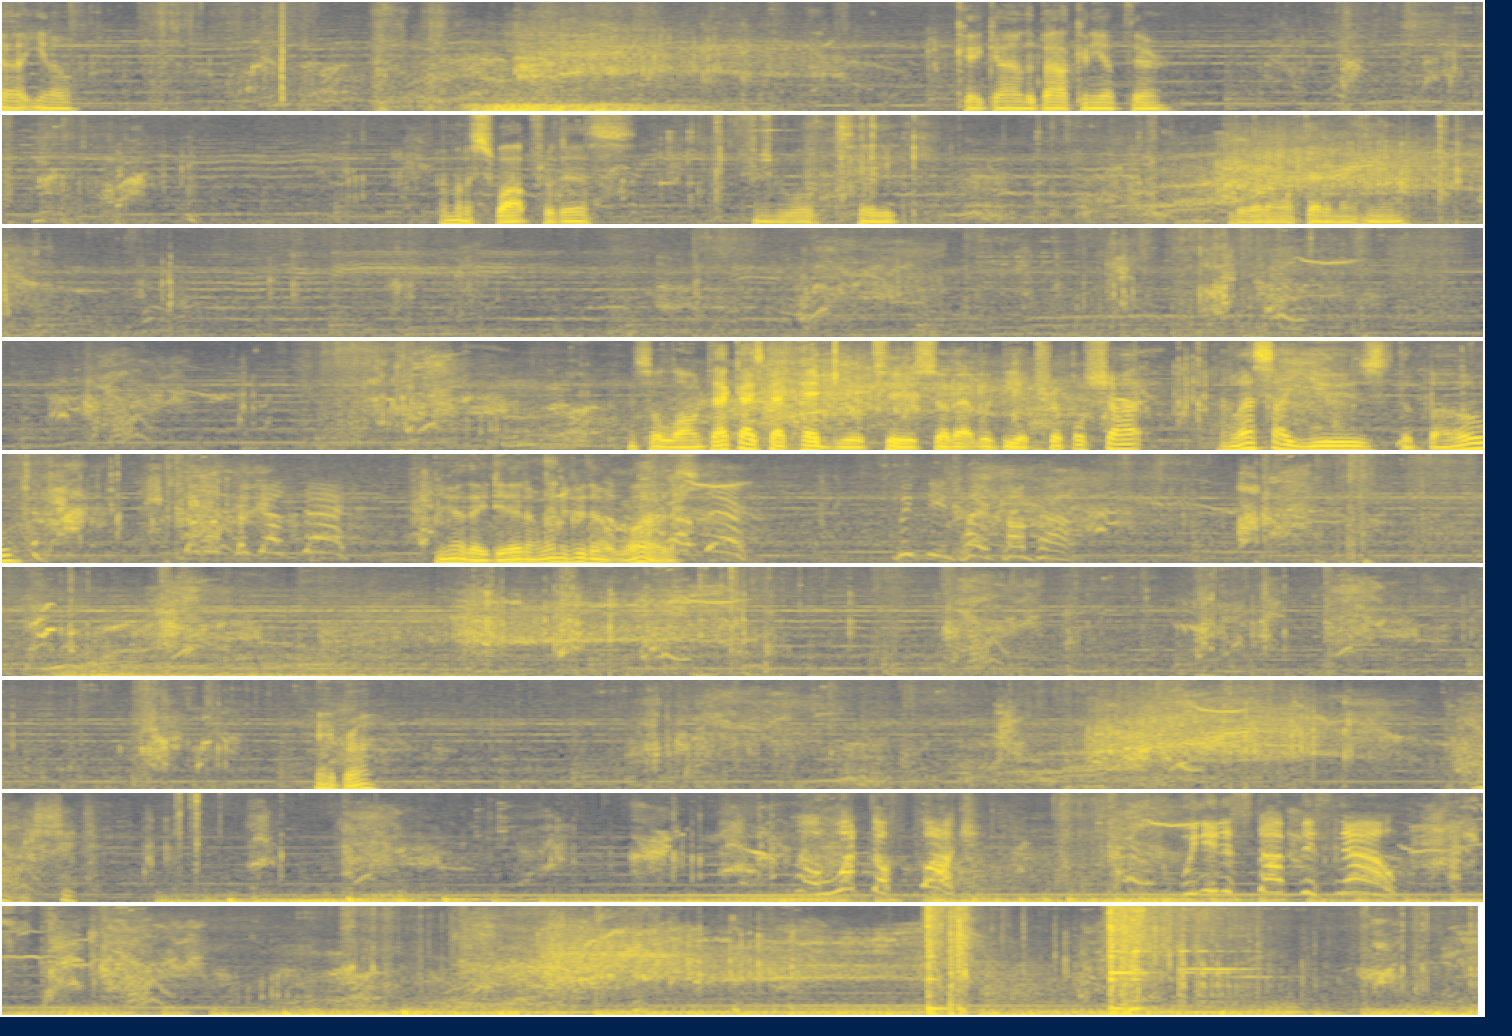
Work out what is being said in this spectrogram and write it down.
uh, you know. Okay, guy on the balcony up there. To swap for this. And we'll take... I don't want that in my hand. It's a long... That guy's got headgear too, so that would be a triple shot. Unless I use the bow. Yeah, they did. I wonder who that was compound. Hey, bro. Stop this now!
